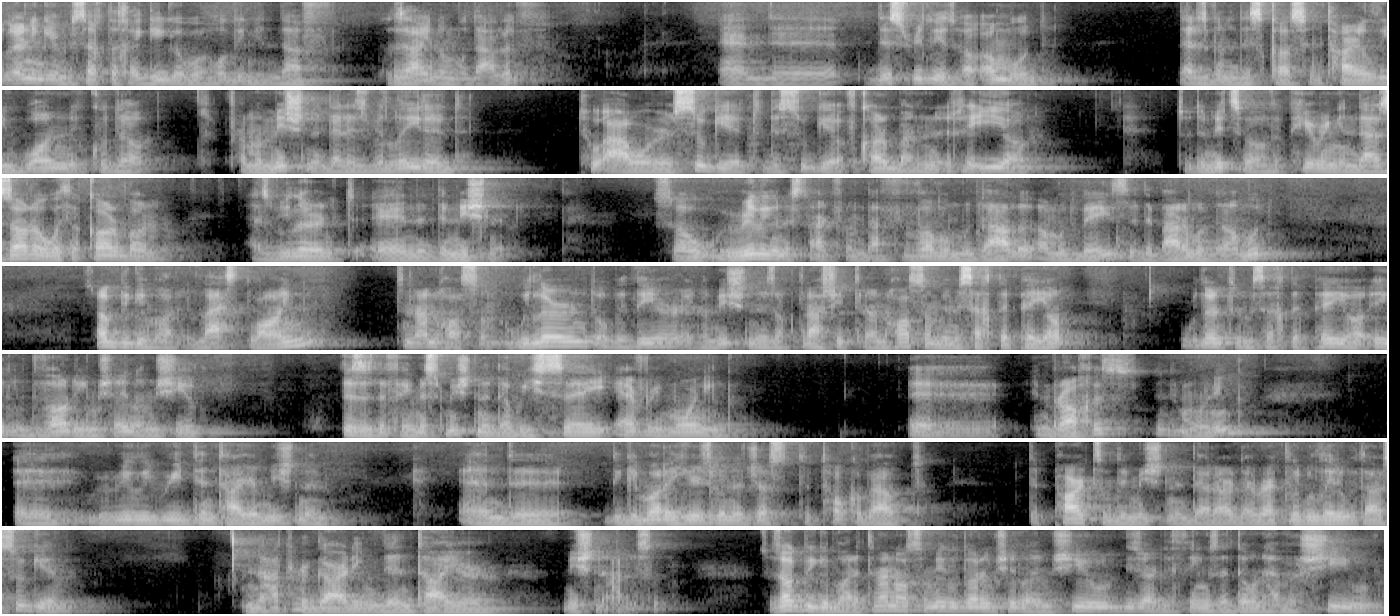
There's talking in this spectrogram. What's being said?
Learning here Masechta Chagiga. We're holding in Daf Zayin Amud Aleph, and uh, this really is a Amud that is going to discuss entirely one Nikuda from a Mishnah that is related to our sugya, to the sugya of Karban Re'iyah, to the mitzvah of appearing in the Azara with a Karban, as we learned in the Mishnah. So we're really going to start from Daf Vav Amud Amud Beis at the bottom of the Amud. Sag the Gemara, last line. Tanan Hasan. We learned over there in the Mishnah is Aktrashi Tanan Hasan in Masechta Peya. We learned in Masechta Peya Elu Dvarim Shelam Shir. This is the famous Mishnah that we say every morning uh, in Brachas in the morning. Uh, we really read the entire Mishnah, and uh, the Gemara here is going to just talk about the parts of the Mishnah that are directly related with our sugya, not regarding the entire Mishnah, obviously. So Zog the Gemara, Tanan also Milu Dorim Shiloim Shiur, these are the things that don't have a Shiur.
